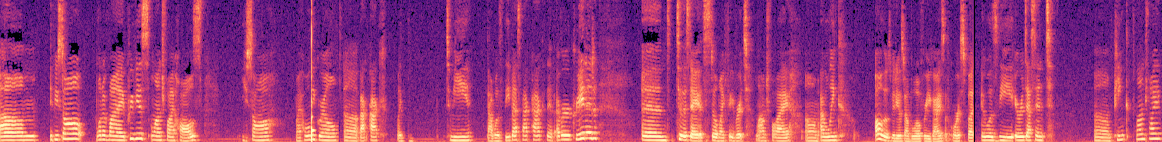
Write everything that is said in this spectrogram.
um, if you saw one of my previous Loungefly hauls, you saw my Holy Grail uh, backpack. Like, to me, that was the best backpack they've ever created. And to this day, it's still my favorite Loungefly. Um, I will link all those videos down below for you guys, of course, but it was the iridescent um, pink Loungefly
